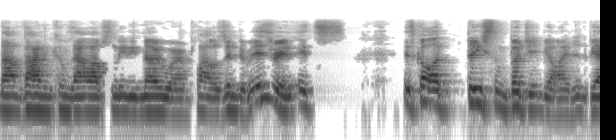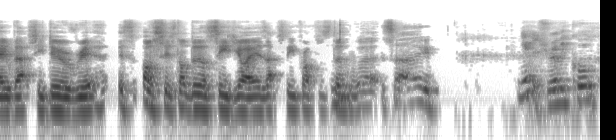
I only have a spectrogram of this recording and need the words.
that van comes out of absolutely nowhere and plows into it. It's really, it's it's got a decent budget behind it to be able to actually do a. Re- it's obviously it's not doing CGI; it's actually proper stunt mm. work. So Yeah, it's really cool.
